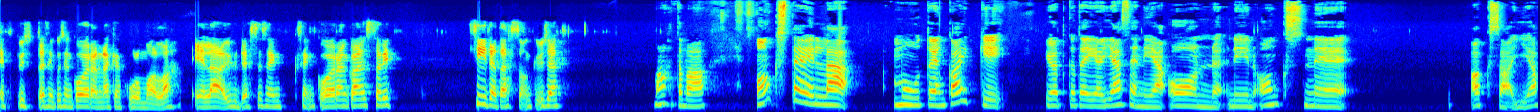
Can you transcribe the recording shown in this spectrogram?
että pystyttäisiin niin sen koiran näkökulmalla elää yhdessä sen, sen koiran kanssa. Niin siitä tässä on kyse. Mahtavaa. Onko teillä muuten kaikki, jotka teidän jäseniä on, niin onko ne aksaajia?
